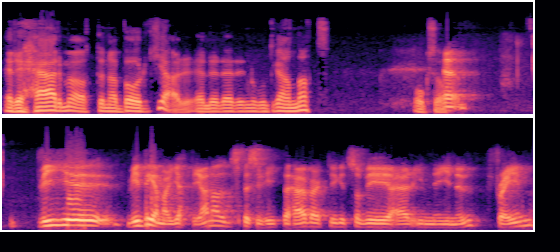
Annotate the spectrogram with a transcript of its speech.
är det här mötena börjar eller är det någonting annat också? Eh, vi, vi demar jättegärna specifikt det här verktyget som vi är inne i nu, Frame,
